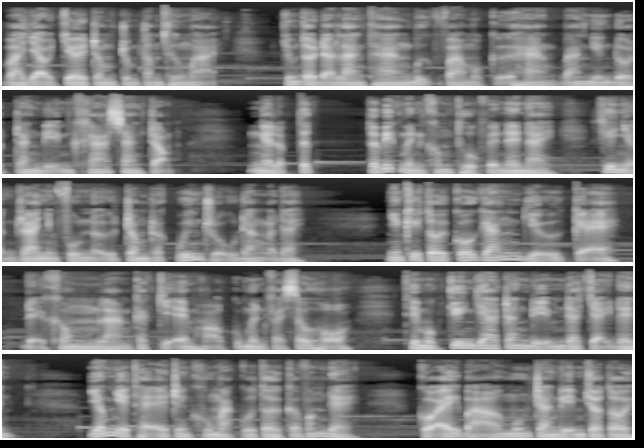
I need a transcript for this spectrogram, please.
và dạo chơi trong trung tâm thương mại, chúng tôi đã lang thang bước vào một cửa hàng bán những đồ trang điểm khá sang trọng. Ngay lập tức, tôi biết mình không thuộc về nơi này khi nhận ra những phụ nữ trông rất quyến rũ đang ở đây. Nhưng khi tôi cố gắng giữ kẻ để không làm các chị em họ của mình phải xấu hổ, thì một chuyên gia trang điểm đã chạy đến. Giống như thể trên khuôn mặt của tôi có vấn đề. Cô ấy bảo muốn trang điểm cho tôi.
